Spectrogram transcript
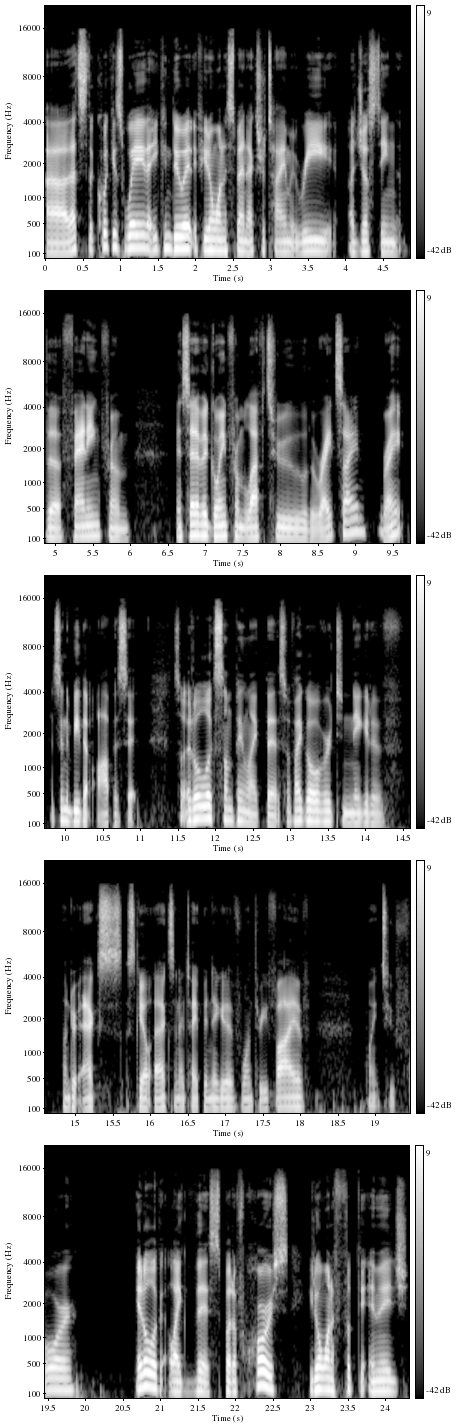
Uh, that's the quickest way that you can do it if you don't want to spend extra time readjusting the fanning from instead of it going from left to the right side, right? It's going to be the opposite. So it'll look something like this. So if I go over to negative under X, scale X, and I type in negative 135.24, it'll look like this. But of course, you don't want to flip the image.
